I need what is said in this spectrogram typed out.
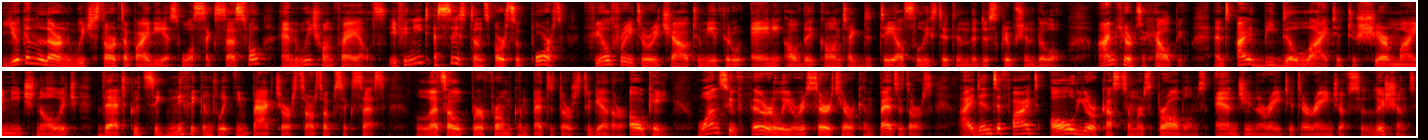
you can learn which startup ideas was successful and which one fails. If you need assistance or support, Feel free to reach out to me through any of the contact details listed in the description below. I'm here to help you, and I'd be delighted to share my niche knowledge that could significantly impact your startup success. Let's outperform competitors together. Okay, once you've thoroughly researched your competitors, identified all your customers' problems, and generated a range of solutions,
